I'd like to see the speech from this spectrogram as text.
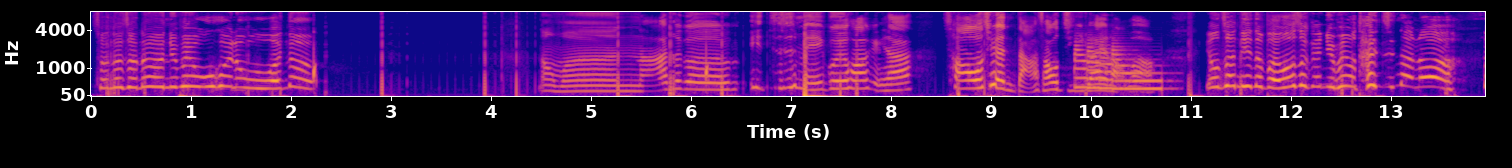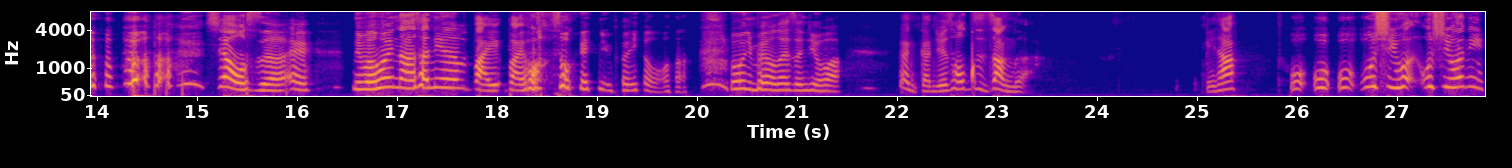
惨了惨了，女朋友误会了我，完了。那我们拿这个一支玫瑰花给他，超欠打，超级掰，好不好？用餐厅的百花送给女朋友太直男了。笑死了！哎、你们会拿餐厅的百百花送给女朋友吗？如果女朋友在生气的话，但感觉超智障的啊、给他，我我我我喜欢我喜欢你，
